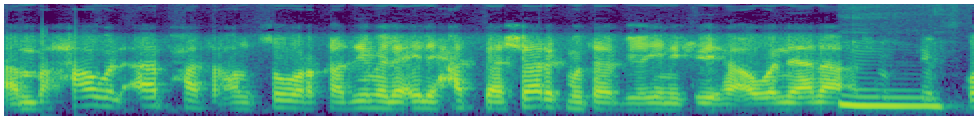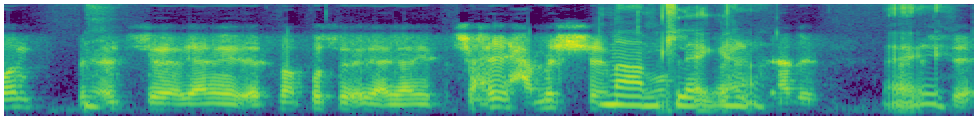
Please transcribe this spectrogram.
عم بحاول أبحث عن صور قديمة لإلي حتى أشارك متابعيني فيها أو إني أنا كيف كنت يعني يعني شحيحة مش ما عم تلاقيها. أيه.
